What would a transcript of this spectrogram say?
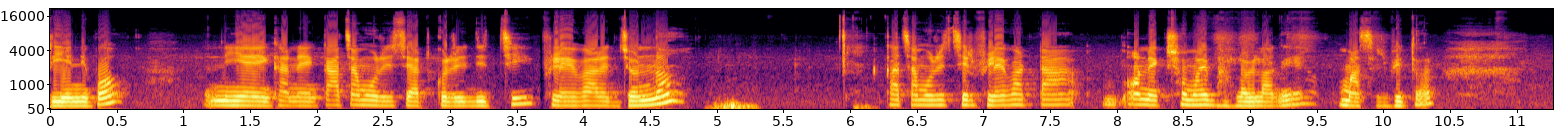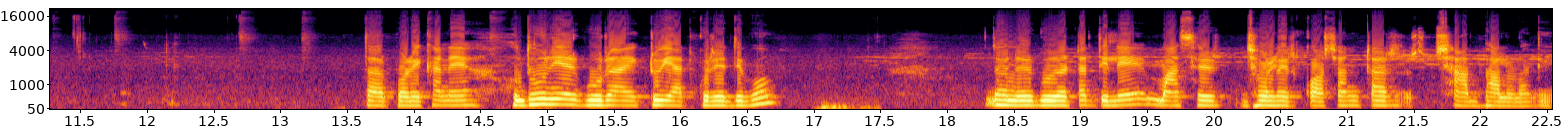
দিয়ে নিব। নিয়ে এখানে কাঁচামরিচ অ্যাড করে দিচ্ছি ফ্লেভারের জন্য। কাঁচামরিচের ফ্লেভারটা অনেক সময় ভালো লাগে মাছের ভিতর। তারপর এখানে ধনিয়ার গুঁড়া একটু অ্যাড করে দেব। ধনিয়ার গুঁড়াটা দিলে মাছের ঝোলের কষানটার স্বাদ ভালো লাগে।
